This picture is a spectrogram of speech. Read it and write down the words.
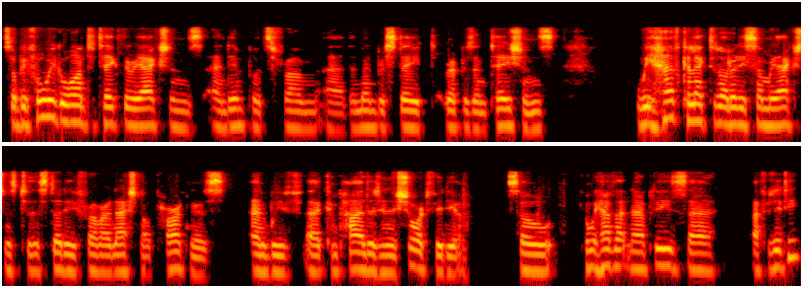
So before we go on to take the reactions and inputs from uh, the member state representations, we have collected already some reactions to the study from our national partners, and we've uh, compiled it in a short video. So can we have that now, please, uh, Aphrodite?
